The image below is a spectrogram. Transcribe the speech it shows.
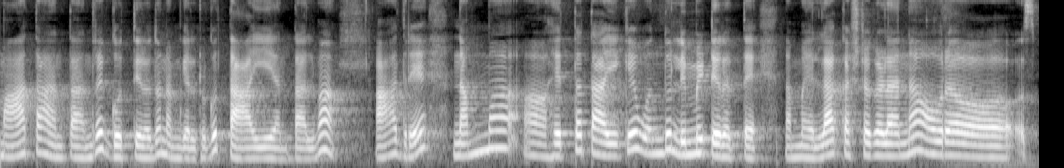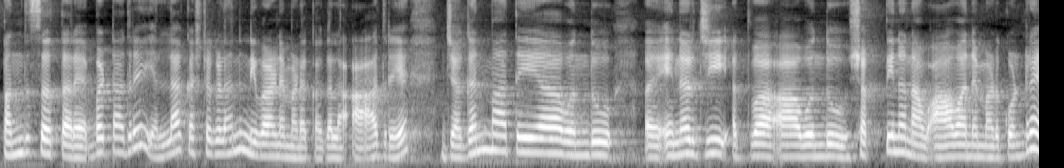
ಮಾತಾ ಅಂತ ಅಂದರೆ ಗೊತ್ತಿರೋದು ನಮಗೆಲ್ರಿಗೂ ತಾಯಿ ಅಂತ ಅಲ್ವಾ? ಆದರೆ ನಮ್ಮ ಹೆತ್ತ ತಾಯಿಗೆ ಒಂದು ಲಿಮಿಟ್ ಇರುತ್ತೆ. ನಮ್ಮ ಎಲ್ಲ ಕಷ್ಟಗಳನ್ನು ಅವರು ಸ್ಪಂದಿಸುತ್ತಾರೆ. ಬಟ್ ಆದರೆ ಎಲ್ಲ ಕಷ್ಟಗಳನ್ನು ನಿವಾರಣೆ ಮಾಡೋಕ್ಕಾಗಲ್ಲ. ಆದರೆ ಜಗನ್ಮಾತೆಯ ಒಂದು ಎನರ್ಜಿ ಅಥವಾ ಆ ಒಂದು ಶಕ್ತಿನ ನಾವು ಆಹ್ವಾನ ಮಾಡಿಕೊಂಡ್ರೆ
